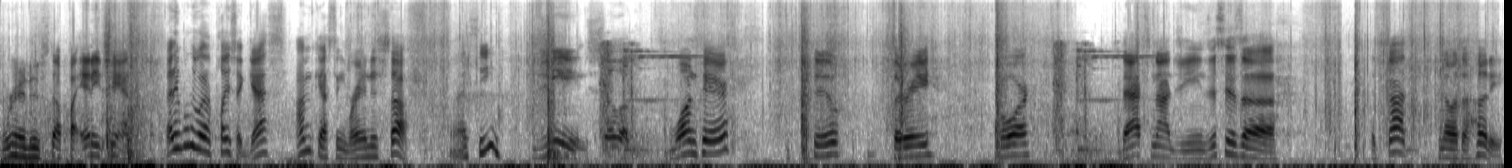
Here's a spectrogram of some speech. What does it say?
brand new stuff by any chance. Anyone want to place a guess? I'm guessing brand new stuff. I see. Jeans. So look, one pair, two, three, four. That's not jeans. This is a, it's got, no, it's a hoodie.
